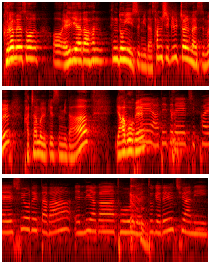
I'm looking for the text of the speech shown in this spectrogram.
그러면서 어, 엘리야가 한 행동이 있습니다. 31절 말씀을 같이 한번 읽겠습니다. 야곱의 아들들의 지파의 수요를 따라 엘리야가 돌 열두 개를 취하니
